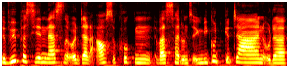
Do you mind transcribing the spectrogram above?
Revue passieren lassen und dann auch so gucken, was hat uns irgendwie gut getan oder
